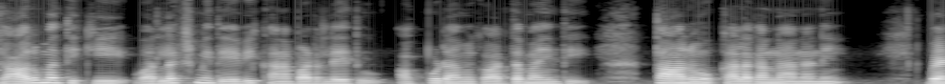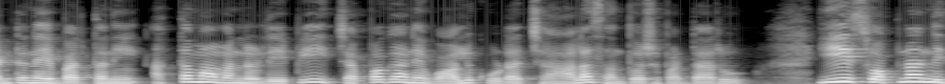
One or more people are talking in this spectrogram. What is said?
చారుమతికి వరలక్ష్మీదేవి కనబడలేదు. అప్పుడు ఆమెకు అర్థమైంది తాను కలగన్నానని. వెంటనే భర్తని అత్తమామలను లేపి చెప్పగానే వాళ్ళు కూడా చాలా సంతోషపడ్డారు. ఈ స్వప్నాన్ని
